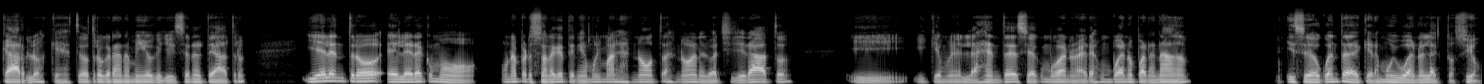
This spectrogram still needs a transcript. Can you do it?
Carlos, que es este otro gran amigo que yo hice en el teatro. Y él entró, él era como una persona que tenía muy malas notas, ¿no? En el bachillerato y, que la gente decía como, bueno, eres un bueno para nada. Y se dio cuenta de que era muy bueno en la actuación.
